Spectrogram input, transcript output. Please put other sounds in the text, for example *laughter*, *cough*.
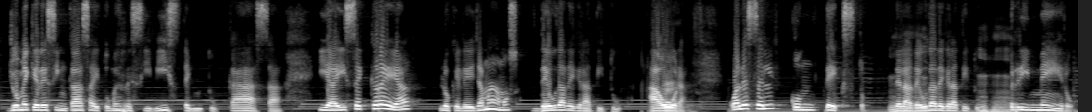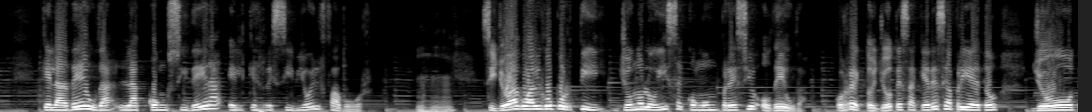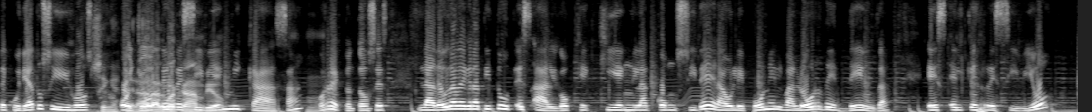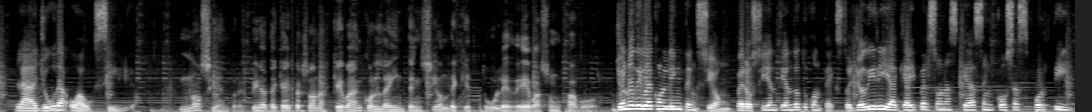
Yo me quedé sin casa y tú me recibiste en tu casa. Y ahí se crea lo que le llamamos deuda de gratitud. Ahora, ¿cuál es el contexto de la deuda de gratitud? Primero, que la deuda la considera el que recibió el favor. Si yo hago algo por ti, yo no lo hice con un precio o deuda. Correcto, yo te saqué de ese aprieto, yo te cuidé a tus hijos, Sin o yo te recibí cambio. en mi casa, correcto. Entonces, la deuda de gratitud es algo que quien la considera o le pone el valor de deuda es el que recibió la ayuda o auxilio. No siempre. Fíjate que hay personas que van con la intención de que tú le debas un favor. Yo no diría con la intención, pero sí entiendo tu contexto. Yo diría que hay personas que hacen cosas por ti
